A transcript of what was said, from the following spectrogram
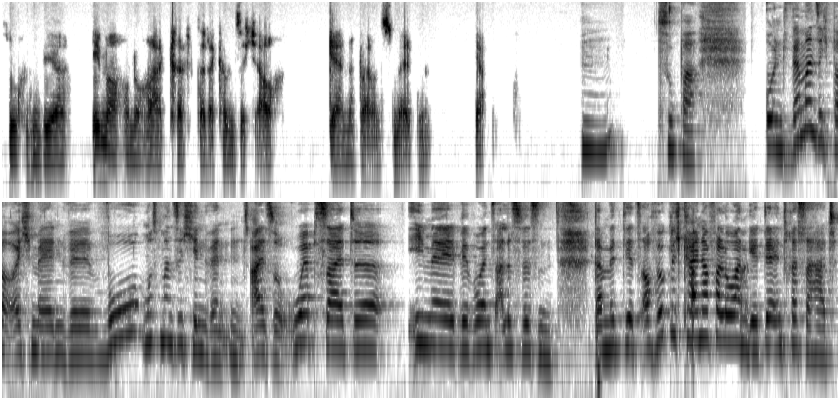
suchen wir immer Honorarkräfte. Da kann man sich auch gerne bei uns melden. Ja. Mhm. Super. Und wenn man sich bei euch melden will, wo muss man sich hinwenden? Also Webseite, E-Mail, wir wollen es alles wissen, damit jetzt auch wirklich keiner verloren geht, der Interesse hat.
